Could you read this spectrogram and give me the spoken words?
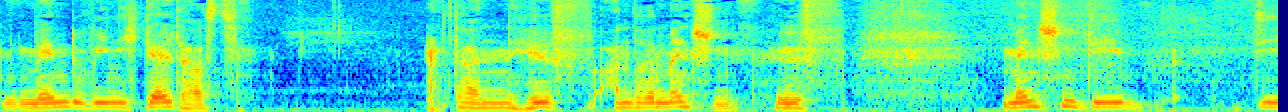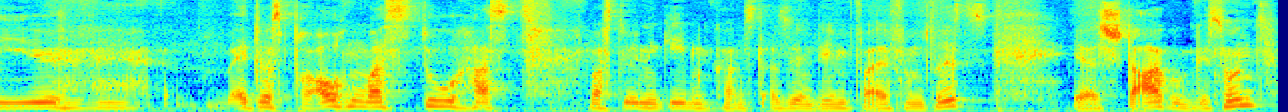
wenn du wenig Geld hast, dann hilf anderen Menschen. Hilf Menschen, die, die etwas brauchen, was du hast, was du ihnen geben kannst. Also in dem Fall vom Driss, er ist stark und gesund.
